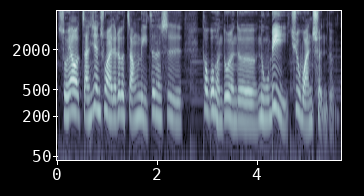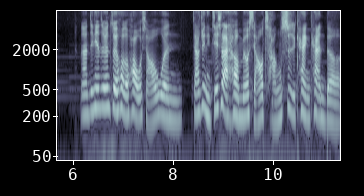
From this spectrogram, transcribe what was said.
所要展现出来的这个张力，真的是透过很多人的努力去完成的。那今天这边最后的话，我想要问嘉俊，你接下来还有没有想要尝试看看的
